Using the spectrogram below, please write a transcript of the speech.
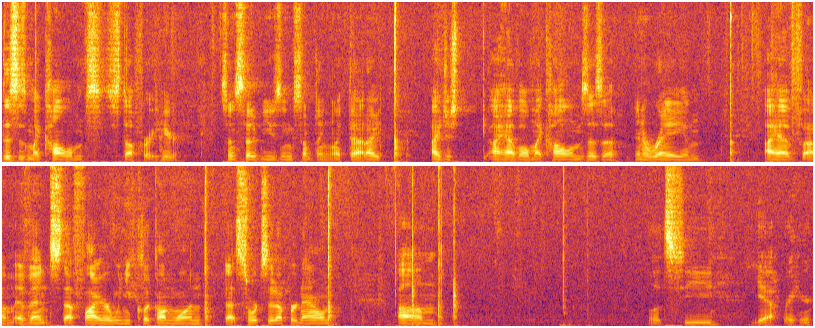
this is my columns stuff right here. So instead of using something like that, I, I just I have all my columns as a an array, and I have um, events that fire when you click on one that sorts it up or down. Um, let's see, yeah, right here.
